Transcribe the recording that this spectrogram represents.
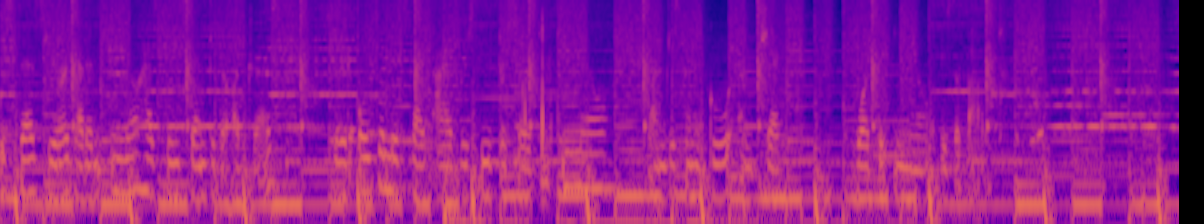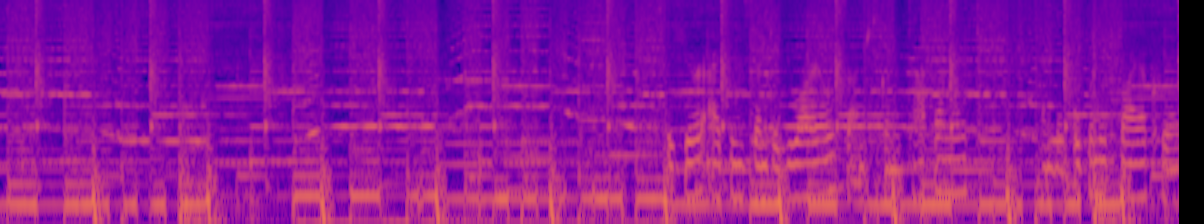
it says here that an email has been sent to the address. So it also looks like I have received a certain email. So I'm just going to go and check what the email is about. Here I've been sent a URL, so I'm just going to tap on it and then open it via Chrome.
